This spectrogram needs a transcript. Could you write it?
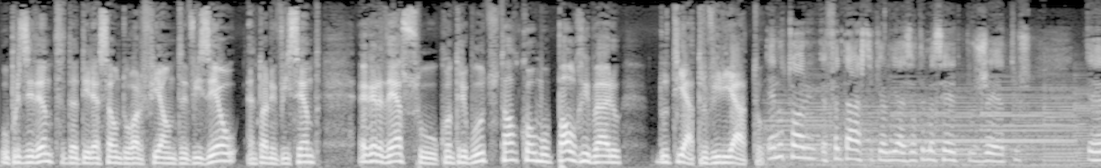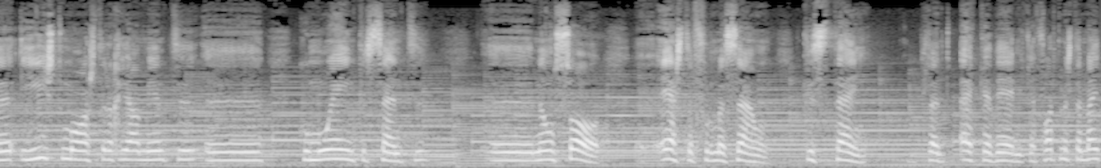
O presidente da direção do Orfeão de Viseu, António Vicente, agradece o contributo, tal como Paulo Ribeiro, do Teatro Viriato. É notório, é fantástico. Aliás, ele tem uma série de projetos uh, e isto mostra realmente uh, como é interessante uh, não só esta formação que se tem portanto, académica forte, mas também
